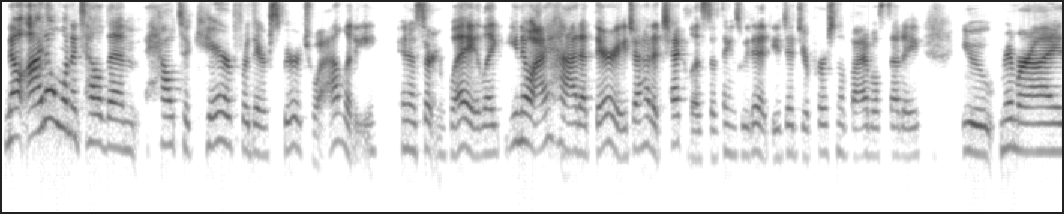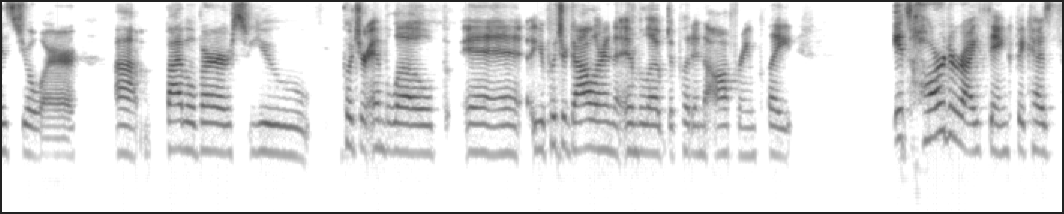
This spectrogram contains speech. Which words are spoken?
Now i don't want to tell them how to care for their spirituality in a certain way. Like you know i had at their age i had a checklist of things we did. You did your personal bible study you memorized your um, bible verse you put your envelope in you put your dollar in the envelope to put in the offering plate it's harder i think because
